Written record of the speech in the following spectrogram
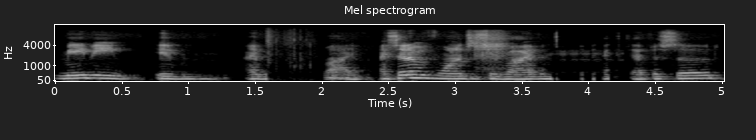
Maybe if I survive, I said I wanted to survive until the next episode.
